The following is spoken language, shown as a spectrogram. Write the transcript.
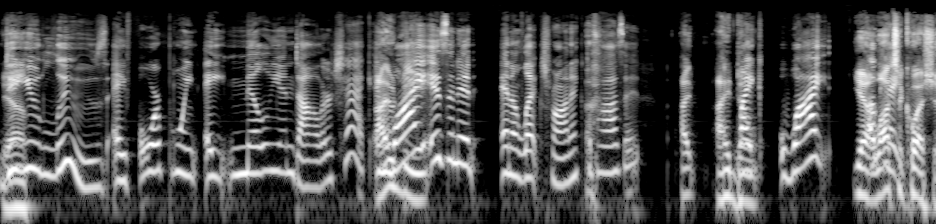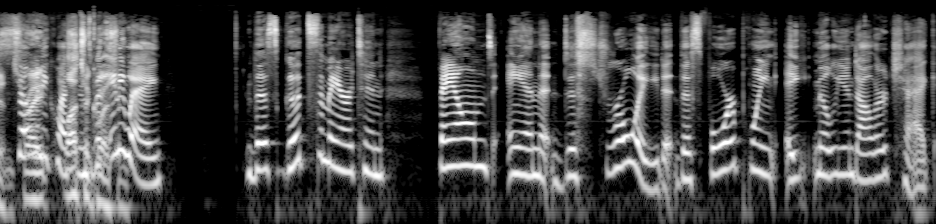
do Yeah. you lose a $4.8 million check? And why be- isn't it an electronic deposit? I, I don't. like why Yeah, lots of questions, so many right? Lots questions of but questions. anyway this good samaritan found and destroyed this 4.8 million dollar check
